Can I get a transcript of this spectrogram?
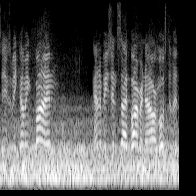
Seems to be coming fine. Canopy's inside bomber now, or most of it.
